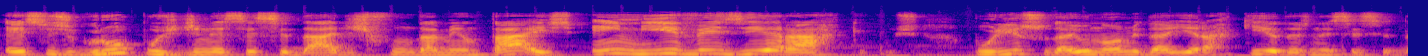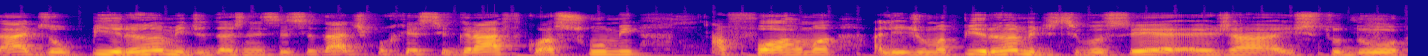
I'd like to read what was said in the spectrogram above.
esses grupos de necessidades fundamentais em níveis hierárquicos. Por isso, daí o nome da hierarquia das necessidades ou pirâmide das necessidades, porque esse gráfico assume a forma ali de uma pirâmide. Se você eh, já estudou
